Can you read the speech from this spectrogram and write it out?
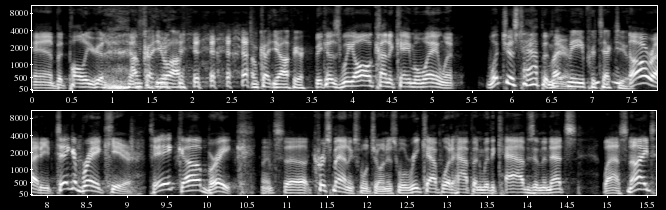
And but Paul, you're gonna. I'm cutting you off. I'm cutting you off here. because we all kind of came away and went, "What just happened?" Let there? me protect you. All righty, take a break here. Take a break. That's uh, Chris Mannix will join us. We'll recap what happened with the Cavs and the Nets last night.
